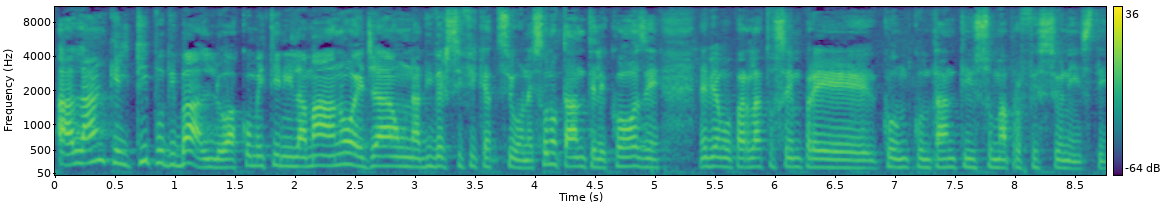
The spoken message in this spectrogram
alla anche il tipo di ballo, a come tieni la mano, è già una diversificazione, sono tante le cose, ne abbiamo parlato sempre con, con tanti insomma, professionisti.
